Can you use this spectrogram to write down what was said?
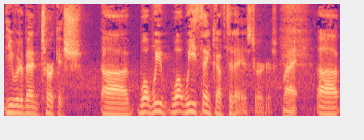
he would have been Turkish. Uh, what we what we think of today as Turkish. Right. Uh,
